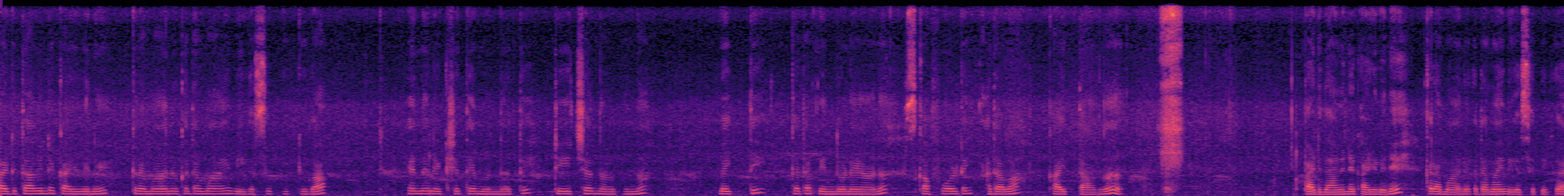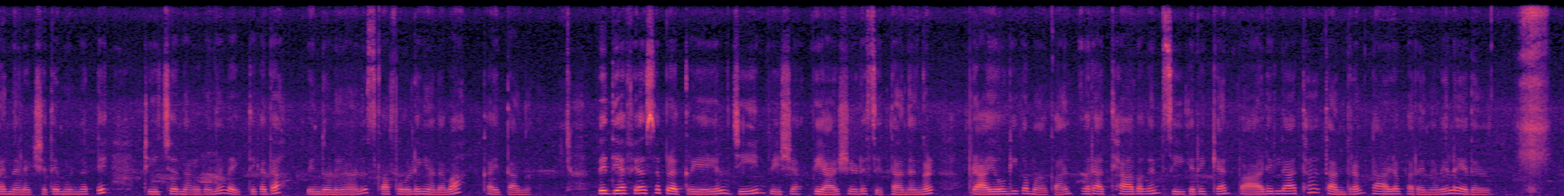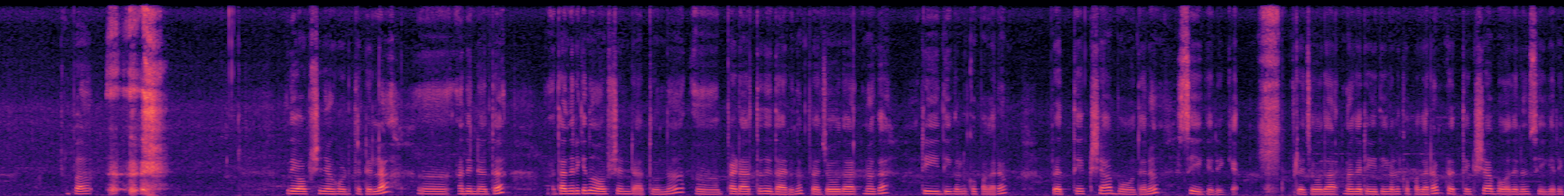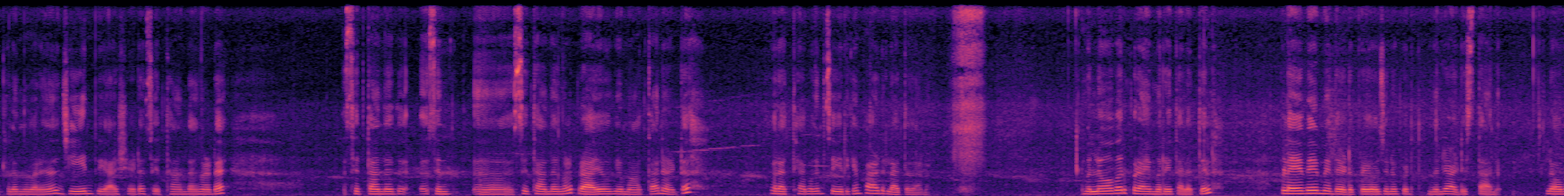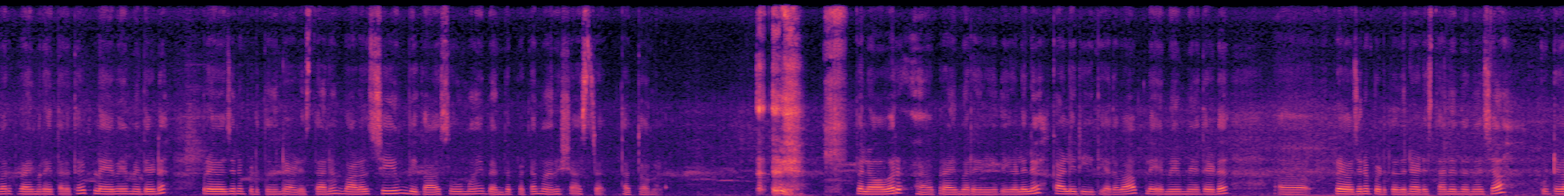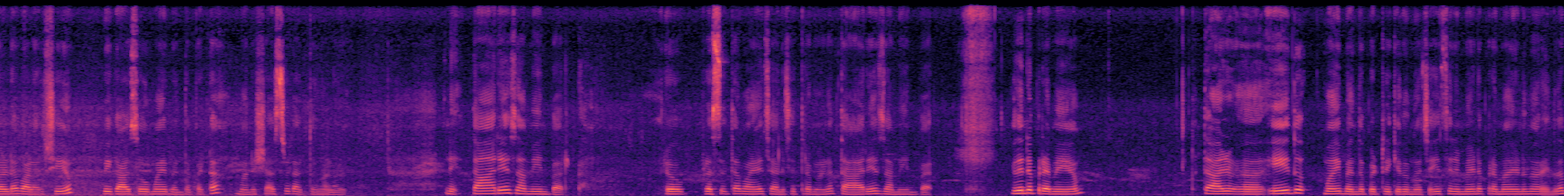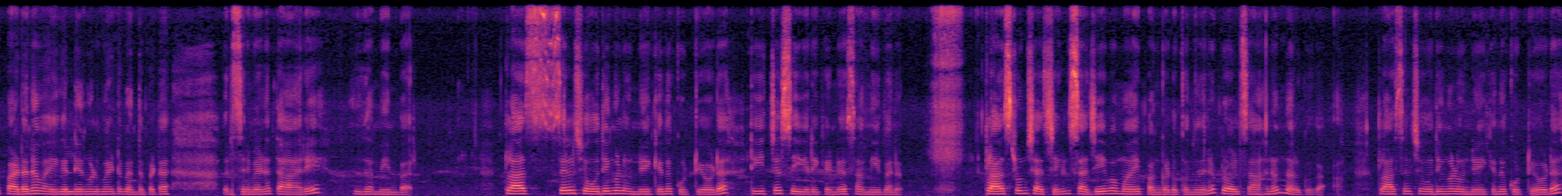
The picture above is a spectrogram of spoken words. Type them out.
പഠിതാവിന്റെ കഴിവിനെ ക്രമാനുഗതമായി വികസിപ്പിക്കുക എന്ന ലക്ഷ്യത്തെ മുൻനിർത്തി ടീച്ചർ നൽകുന്ന വ്യക്തിഗത പിന്തുണയാണ് സ്കഫോൾഡിംഗ് അഥവാ കൈത്താങ്ങ്. പഠിതാവിന്റെ കഴിവിനെ ക്രമാനുഗതമായി വികസിപ്പിക്കുക എന്ന ലക്ഷ്യത്തെ മുൻനിർത്തി ടീച്ചർ നൽകുന്ന വ്യക്തിഗത പിന്തുണയാണ് സ്കഫോൾഡിംഗ് അഥവാ കൈത്താങ്ങ്. വിദ്യാഭ്യാസ പ്രക്രിയയിൽ ജീൻ പിഷ പിയാഷയുടെ സിദ്ധാന്തങ്ങൾ പ്രായോഗികമാക്കാൻ ഒരു അധ്യാപകൻ സ്വീകരിക്കാൻ പാടില്ലാത്ത തന്ത്രം താഴെ പറയുന്നവയിൽ ഏതാണ്? അപ്പോൾ ഒരു ഓപ്ഷൻ ഞാൻ കൊടുത്തിട്ടില്ല. അതിന്റെ അകത്ത് തന്നിരിക്കുന്ന ഓപ്ഷന്റെ അകത്തുനിന്ന് പെടാത്തത് ഇതായിരുന്നു. പ്രചോദാത്മക രീതികൾക്ക് പകരം പ്രത്യക്ഷബോധനം സ്വീകരിക്കുക പ്രചോദാത്മക രീതികൾക്ക് പകരം പ്രത്യക്ഷബോധനം സ്വീകരിക്കൽ എന്ന് പറയുന്നത് ജീൻ പിയാഷയുടെ സിദ്ധാന്തങ്ങളുടെ സിദ്ധാന്ത സിദ്ധാന്തങ്ങൾ പ്രായോഗികമാക്കാനായിട്ട് ഒരു അധ്യാപകൻ സ്വീകരിക്കാൻ പാടില്ലാത്തതാണ്. ലോവർ പ്രൈമറി തലത്തിൽ പ്ലേവേ മെത്തേഡ് പ്രയോജനപ്പെടുത്തുന്നതിന്റെ അടിസ്ഥാനം. ലോവർ പ്രൈമറി തലത്തിൽ പ്ലേവേ മെത്തേഡ് പ്രയോജനപ്പെടുത്തുന്നതിന്റെ അടിസ്ഥാനം വളർച്ചയും വികാസവുമായി ബന്ധപ്പെട്ട മനഃശാസ്ത്ര തത്വങ്ങൾ ഇപ്പോൾ ലോവർ പ്രൈമറി രീതികളിൽ കളി രീതി അഥവാ പ്ലേവേ മെത്തേഡ് പ്രയോജനപ്പെടുത്തുന്നതിന്റെ അടിസ്ഥാനം എന്താണെന്ന് വെച്ചാൽ കുട്ടികളുടെ വളർച്ചയും വികാസവുമായി ബന്ധപ്പെട്ട മനഃശാസ്ത്ര തത്വങ്ങളാണ്. ഇനി താരേ സമീൻ പർ പ്രസിദ്ധമായ ചലച്ചിത്രമാണ് താരെ സമീൻ പർ. ഇതിന്റെ പ്രമേയം താഴെ ഏതുമായി ബന്ധപ്പെട്ടിരിക്കുന്നതെന്ന് വെച്ചാൽ ഈ സിനിമയുടെ പ്രമേയം എന്ന് പറയുന്നത് പഠന വൈകല്യങ്ങളുമായിട്ട് ബന്ധപ്പെട്ട ഒരു സിനിമയാണ് താരെ സമീൻ പർ. ക്ലാസ്സിൽ ചോദ്യങ്ങൾ ഉന്നയിക്കുന്ന കുട്ടിയോട് ടീച്ചർ സ്വീകരിക്കേണ്ട സമീപനം. ക്ലാസ് റൂം ചർച്ചയിൽ സജീവമായി പങ്കെടുക്കുന്നതിന് പ്രോത്സാഹനം നൽകുക. ക്ലാസ്സിൽ ചോദ്യങ്ങൾ ഉന്നയിക്കുന്ന കുട്ടിയോട്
